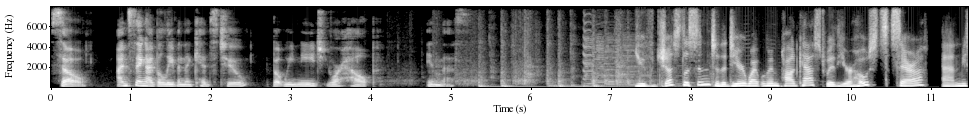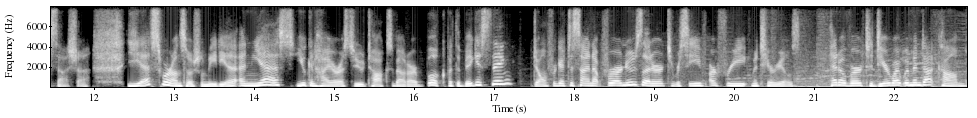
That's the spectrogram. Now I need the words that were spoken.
So I'm saying I believe in the kids too, but we need your help in this. You've just listened to the Dear White Women podcast with your hosts, Sarah and Misasha. Yes, we're on social media. And yes, you can hire us to do talks about our book. But the biggest thing, don't forget to sign up for our newsletter to receive our free materials. Head over to dearwhitewomen.com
